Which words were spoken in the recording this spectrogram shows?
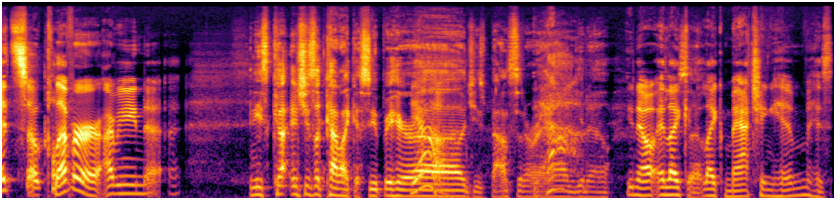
it's so clever. I mean, uh, and he's and she's like kind of like a superhero, Yeah. and she's bouncing around, Yeah. you know. you know, and like So- like matching him his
